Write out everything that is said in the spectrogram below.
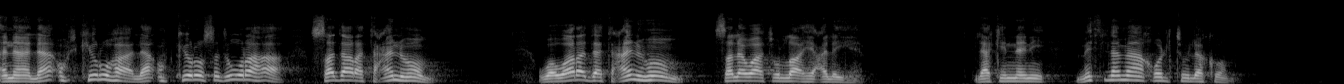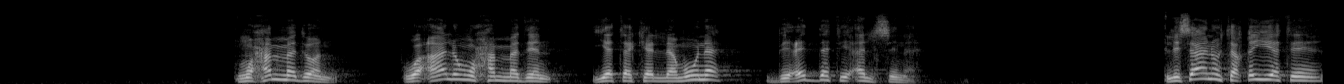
أنا لا أنكرها لا أنكر صدورها. صدرت عنهم ووردت عنهم صلوات الله عليهم. لكنني مثلما قلت لكم محمد وآل محمد يتكلمون بعدة ألسنة. لسان تقية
